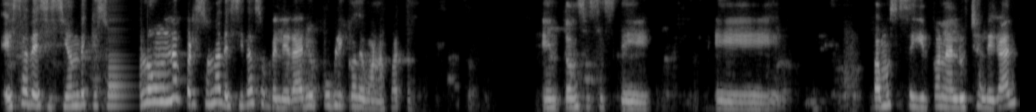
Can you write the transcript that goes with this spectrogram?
esa decisión de que solo una persona decida sobre el erario público de Guanajuato. Entonces, este, eh, vamos a seguir con la lucha legal.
